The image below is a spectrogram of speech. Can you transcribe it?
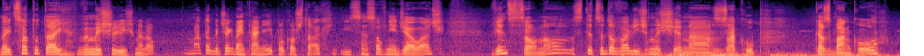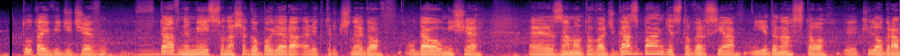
No i co tutaj wymyśliliśmy? No, ma to być jak najtaniej po kosztach i sensownie działać. Więc co? No, zdecydowaliśmy się na zakup gazbanku. Tutaj widzicie w, w dawnym miejscu naszego boilera elektrycznego udało mi się e, zamontować gazbank. Jest to wersja 11 kg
